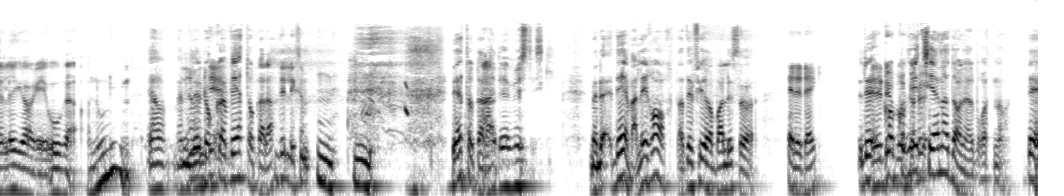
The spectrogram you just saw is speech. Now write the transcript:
Det ligger i ordet anonym. Ja, men Ja, det, dere, vet dere det? Det er liksom mm, mm. Vet dere det? Nei, det? er mystisk. Men det, det er veldig rart at en fyr har bare lyst til å Er det deg? det, Er det du Hvor mye du- tjener Daniel Bråten nå? Det,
